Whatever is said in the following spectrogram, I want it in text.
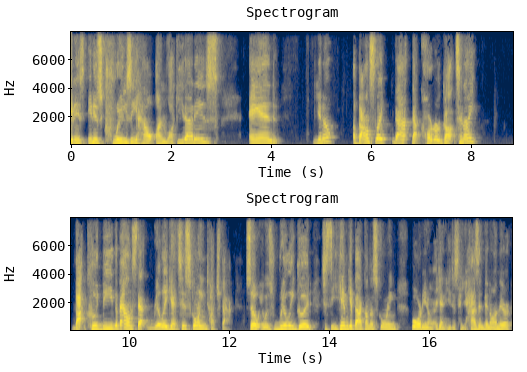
it is it is crazy how unlucky that is. And you know a bounce like that that carter got tonight that could be the bounce that really gets his scoring touch back. So it was really good to see him get back on the scoring board. You know again he just he hasn't been on there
